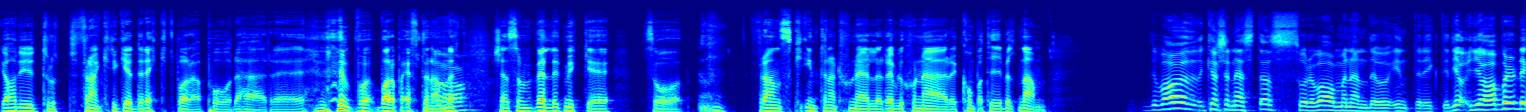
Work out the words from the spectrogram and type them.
Jag hade ju trott Frankrike direkt bara på det här, eh, bara på efternamnet. Ja. Känns som väldigt mycket så fransk internationell revolutionär kompatibelt namn. Det var kanske nästan så det var men ändå inte riktigt. Jag, jag började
